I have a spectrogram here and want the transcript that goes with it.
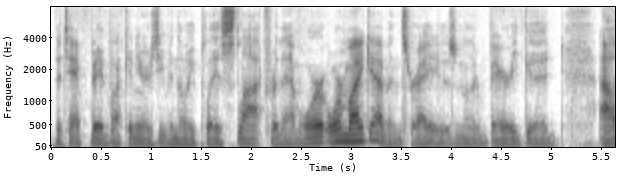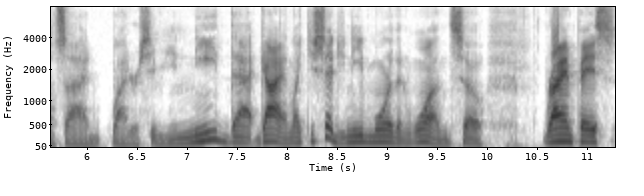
the Tampa Bay Buccaneers, even though he plays slot for them, or or Mike Evans, right, who's another very good outside wide receiver. You need that guy, and like you said, you need more than one. So Ryan Pace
